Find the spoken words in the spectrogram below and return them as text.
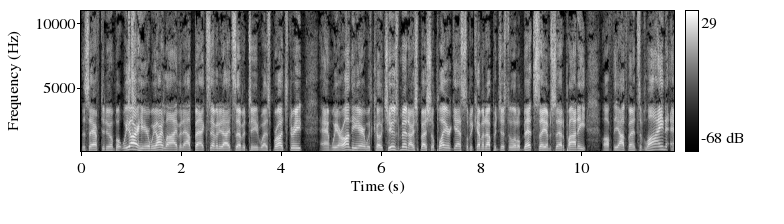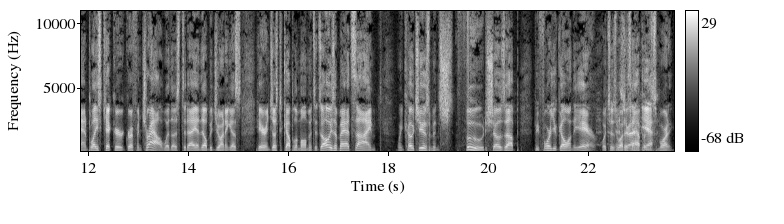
this afternoon. But we are here. We are live at Outback 7917 West Broad Street. And we are on the air with Coach Huesman. Our special player guests will be coming up in just a little bit. Seyoum Settepani off the offensive line and place kicker Griffin Trau with us today. And they'll be joining us here in just a couple of moments. It's always a bad sign when Coach Huesman's food shows up before you go on the air, which is That's what has right, happened yeah. this morning.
